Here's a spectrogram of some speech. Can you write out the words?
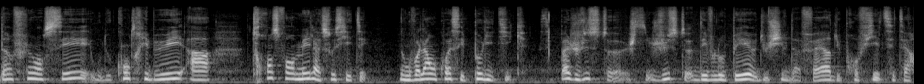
d'influencer ou de contribuer à transformer la société. Donc voilà en quoi c'est politique pas juste, juste développer euh, du chiffre d'affaires, du profit, etc.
